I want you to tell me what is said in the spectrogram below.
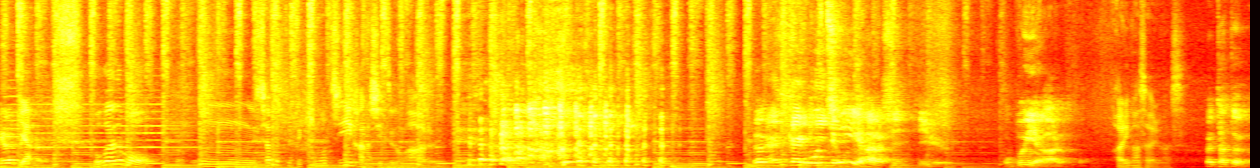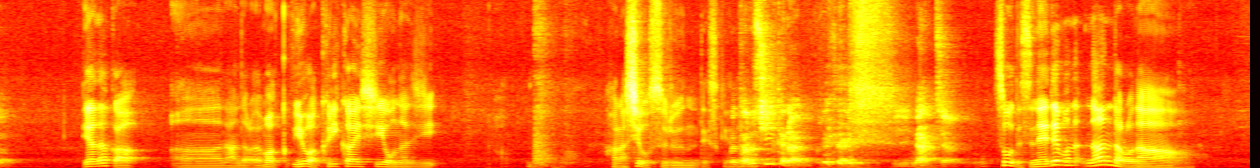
やいや僕はでもうん喋ってて気持ちいい話っていうのがあるんで。一回気持ちいい話っていう分野があるんですか？ありますあります。例えば？いやなんかあーなんだろう。まあ要は繰り返し同じ話をするんですけど。まあ楽しいから繰り返しになっちゃうそうですね。でもななんだろうな。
